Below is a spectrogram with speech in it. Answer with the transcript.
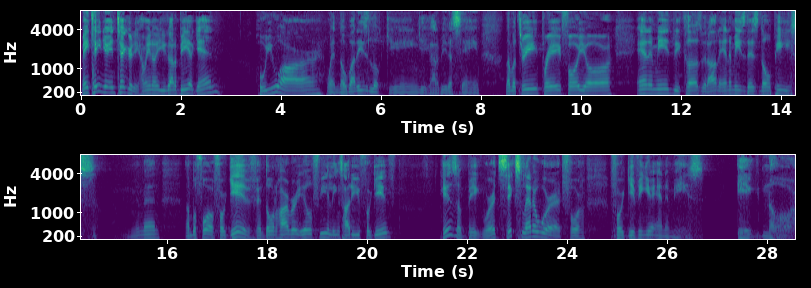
Maintain your integrity. How many know you got to be again who you are when nobody's looking? You got to be the same. Number three, pray for your enemies because without enemies, there's no peace. Amen. Number four, forgive and don't harbor ill feelings. How do you forgive? Here's a big word, six letter word for forgiving your enemies ignore.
